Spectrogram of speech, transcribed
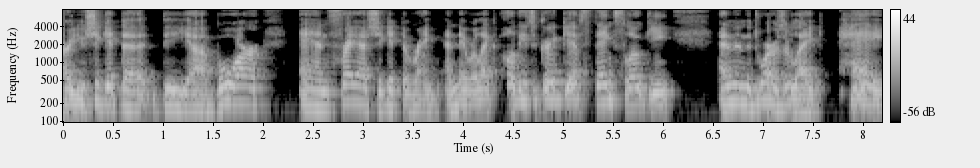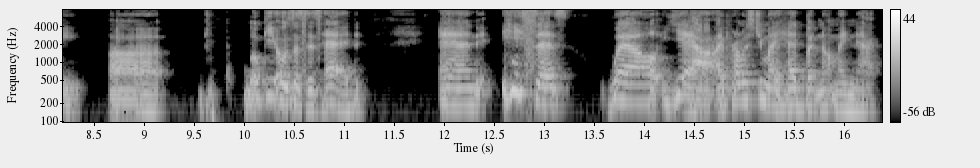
or you should get the the uh, boar, and Freya should get the ring. And they were like, "Oh, these are great gifts. Thanks, Loki." And then the dwarves are like, "Hey, uh, Loki owes us his head," and he says, "Well, yeah, I promised you my head, but not my neck."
